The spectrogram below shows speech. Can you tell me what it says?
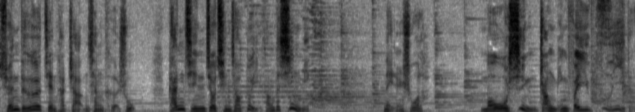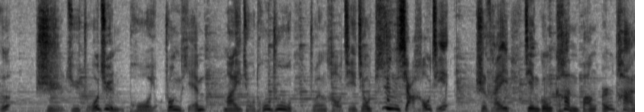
玄德见他长相特殊，赶紧就请教对方的姓名。那人说了：“某姓张，名飞，字翼德。”世居涿郡，颇有庄田，卖酒屠猪，专好结交天下豪杰。适才建功看榜而叹，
